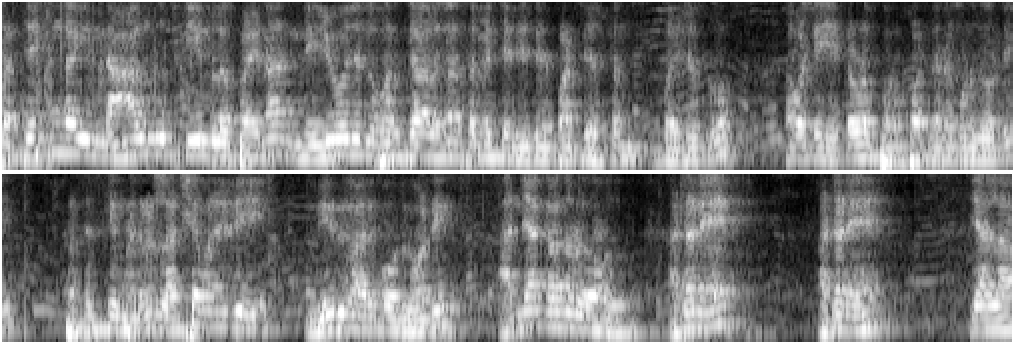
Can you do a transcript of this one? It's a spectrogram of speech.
ప్రత్యేకంగా ఈ నాలుగు స్కీముల పైన నియోజకవర్గాలుగా సమీక్ష చేసి ఏర్పాటు చేస్తాం భవిష్యత్తులో. కాబట్టి ఎక్కడ కూడా పొరపాటు జరగకూడదు కాబట్టి ప్రతి స్కీమ్ దగ్గర లక్ష్యం అనేది నీరు గారిపోదు కాబట్టి అన్యాక్రాంతుడు కావద్దు. అట్లనే అట్లనే ఇలా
